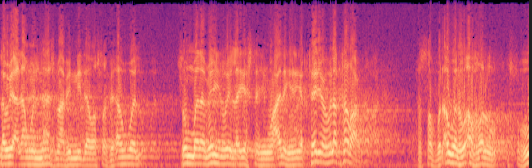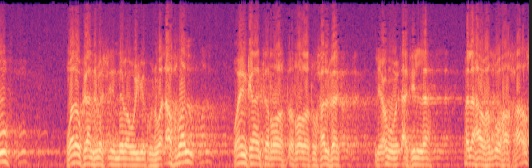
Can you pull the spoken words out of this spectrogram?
لو يعلم الناس ما في الندى والصف الأول ثم لم يجدوا إلا يستهموا عليه أن يقترعوا لاقترعوا فالصف الأول هو أفضل الصفوف ولو كان في المسجد النبوي يكون هو الأفضل وإن كانت الروضة خلفك لعموم الأدلة فلها فضلها خاص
